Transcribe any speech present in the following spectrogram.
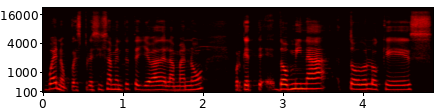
Bueno, pues precisamente te lleva de la mano porque domina todo lo que es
